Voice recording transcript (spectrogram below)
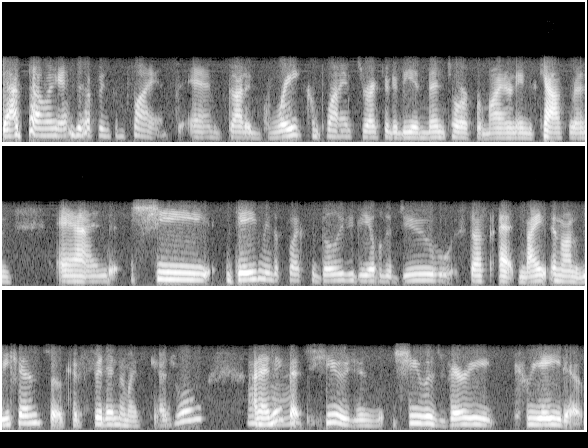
that's how I ended up in compliance and got a great compliance director to be a mentor for mine. Her name is Catherine. And she gave me the flexibility to be able to do stuff at night and on weekends so it could fit into my schedule. Mm-hmm. And I think mm-hmm. that's huge is she was very creative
